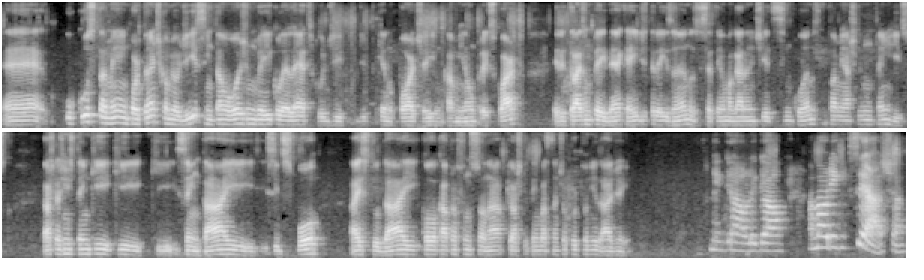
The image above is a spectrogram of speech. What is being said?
É, o custo também é importante, como eu disse. Então, hoje, um veículo elétrico de, de pequeno porte, aí, um caminhão 3 quartos, ele traz um payback aí de três anos, você tem uma garantia de cinco anos, então também acho que não tem risco. Eu acho que a gente tem que, que, que sentar e, e se dispor a estudar e colocar para funcionar, porque eu acho que tem bastante oportunidade aí. Legal, legal. A Mauri, o que você acha?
